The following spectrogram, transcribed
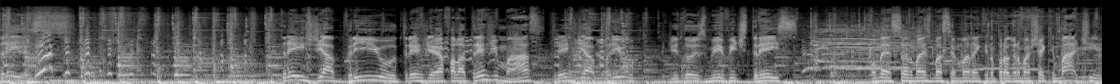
três. 3 de abril, 3 de, eu ia falar 3 de março, 3 de abril de 2023. Começando mais uma semana aqui no programa Cheque Mate,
